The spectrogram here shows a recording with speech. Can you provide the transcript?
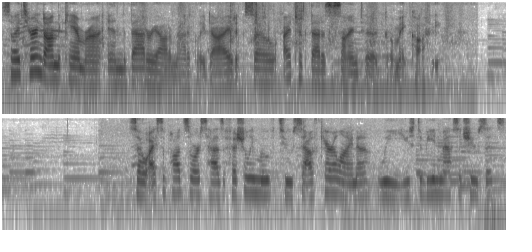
So I turned on the camera and the battery automatically died, so I took that as a sign to go make coffee. So Isopod Source has officially moved to South Carolina. We used to be in Massachusetts.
